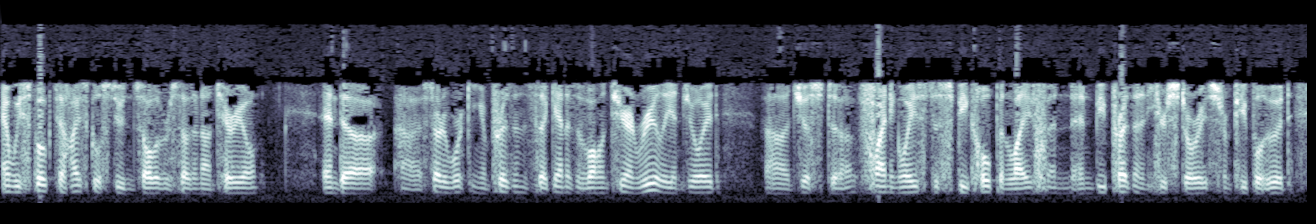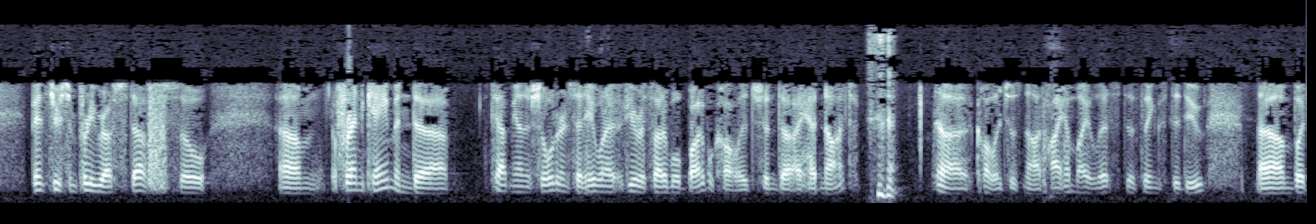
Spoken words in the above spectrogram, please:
and we spoke to high school students all over southern Ontario, and uh, uh, started working in prisons again as a volunteer, and really enjoyed uh, just uh, finding ways to speak hope in life and, and be present and hear stories from people who had been through some pretty rough stuff. So um, a friend came and uh, tapped me on the shoulder and said, "Hey, when I, have you ever thought about Bible college?" And uh, I had not. uh, college was not high on my list of things to do, um, but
